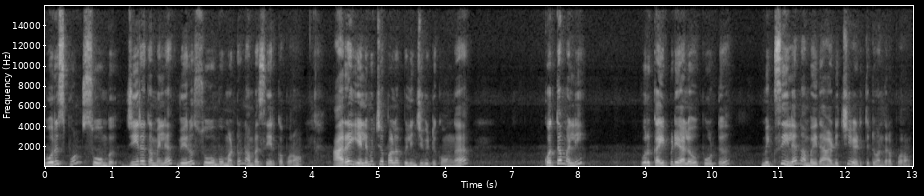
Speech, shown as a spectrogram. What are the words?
ஒரு ஸ்பூன் சோம்பு. ஜீரகம் இல்லை வெறும் சோம்பு மட்டும் நம்ம சேர்க்க போகிறோம் அரை எலுமிச்சப்பழம் பிழிஞ்சு விட்டுக்கோங்க. கொத்தமல்லி ஒரு கைப்பிடி அளவு போட்டு மிக்சியில் நம்ம இதை அடித்து எடுத்துகிட்டு வந்துட போகிறோம்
